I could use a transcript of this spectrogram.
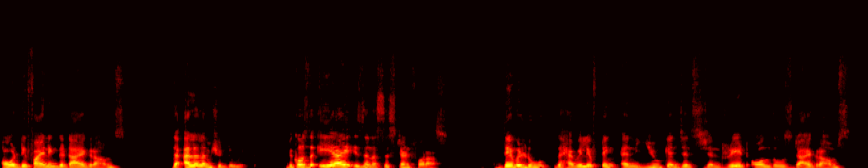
or defining the diagrams, the LLM should do it because the AI is an assistant for us. They will do the heavy lifting and you can just generate all those diagrams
